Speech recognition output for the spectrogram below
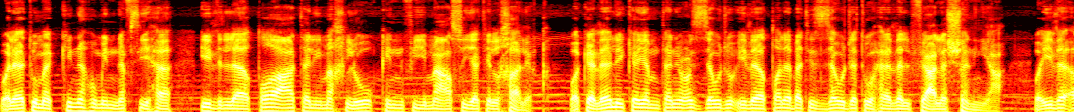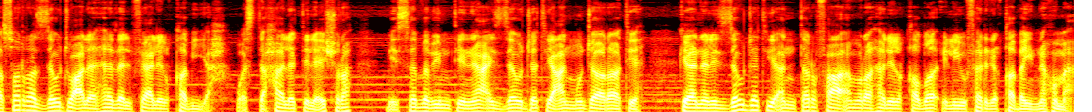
ولا تمكنه من نفسها إذ لا طاعة لمخلوق في معصية الخالق. وكذلك يمتنع الزوج إذا طلبت الزوجة هذا الفعل الشنيع وإذا أصر الزوج على هذا الفعل القبيح واستحالت العشرة بسبب امتناع الزوجة عن مجاراته كان للزوجة أن ترفع أمرها للقضاء ليفرق بينهما.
